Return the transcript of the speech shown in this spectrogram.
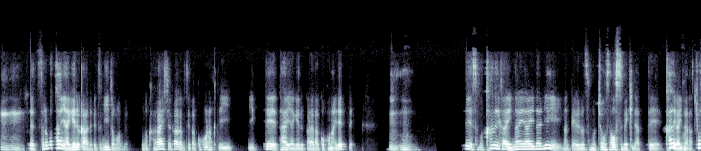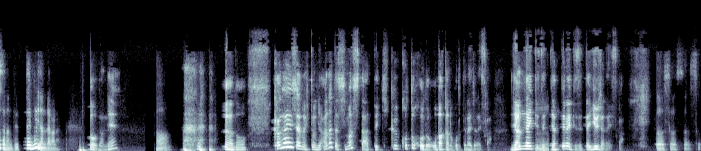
うんうん。で、それも単位上げるからで別にいいと思うんだよ。その加害者が別に学校来なくていい、言って、単位上げるから学校来ないでって。うんうん。で、その彼がいない間に、なんかいろいろその調査をすべきであって、彼がいたら調査なんて絶対無理なんだから。そうだね。あ あの、加害者の人にあなたしました？って聞くことほどおバカなことってないじゃないですか。やんないってぜ、うんやってないって絶対言うじゃないですか。そうそうそうそう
